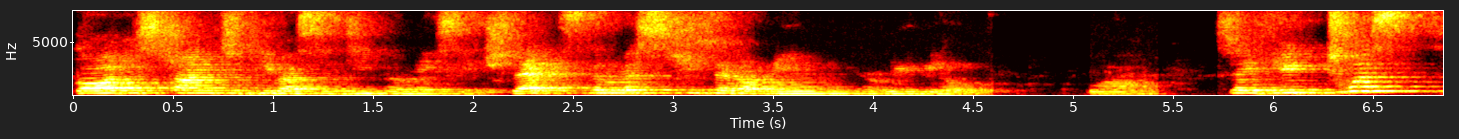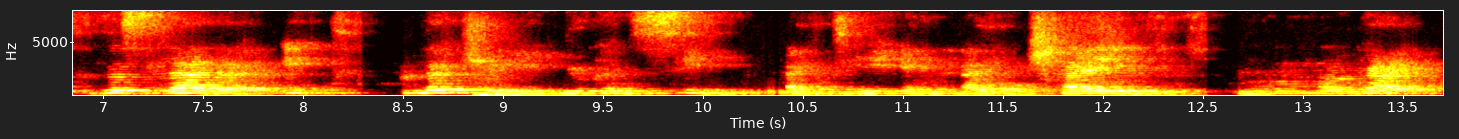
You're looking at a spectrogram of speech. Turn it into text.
God is trying to give us a deeper message. That's the mysteries that are being revealed. Wow. So if you twist this ladder, it literally you can see a DNA chain. Mm. Okay.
